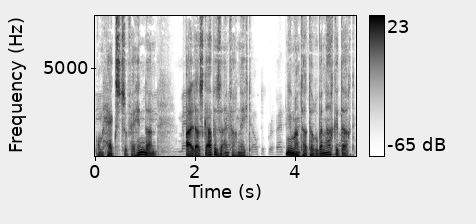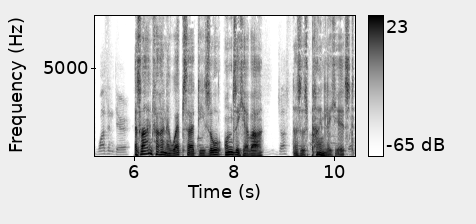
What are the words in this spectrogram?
um Hacks zu verhindern, all das gab es einfach nicht. Niemand hat darüber nachgedacht. Es war einfach eine Website, die so unsicher war, dass es peinlich ist.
